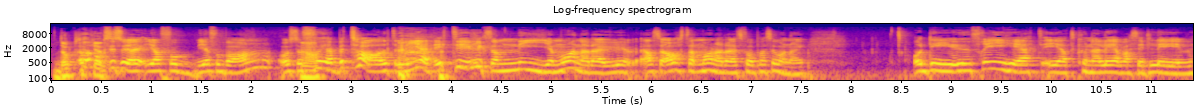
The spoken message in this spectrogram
dock tycker jag... Också så jag, jag, får, jag får barn och så ja. får jag betalt ledigt i liksom nio månader, alltså 18 månader, två personer. Och det är ju en frihet i att kunna leva sitt liv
